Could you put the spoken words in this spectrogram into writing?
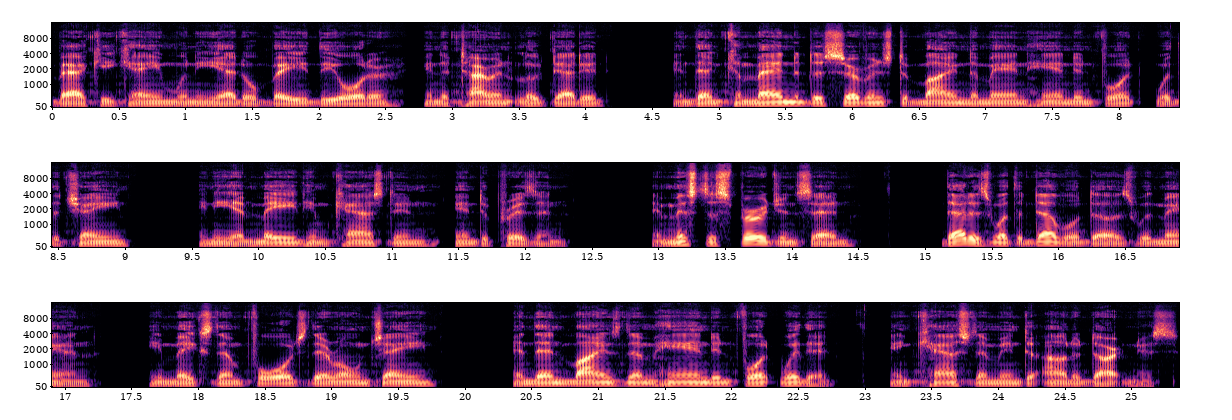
Back he came when he had obeyed the order, and the tyrant looked at it, and then commanded the servants to bind the man hand and foot with the chain, and he had made him cast him into prison. And Mr. Spurgeon said, That is what the devil does with man. He makes them forge their own chain, and then binds them hand and foot with it, and casts them into outer darkness.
